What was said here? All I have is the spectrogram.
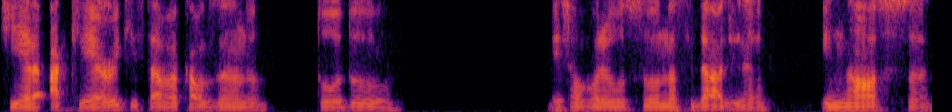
que era a Carrie que estava causando todo esse alvoroço na cidade, né? E nossa,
